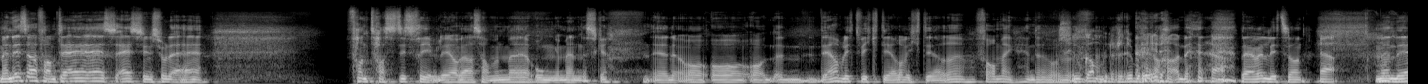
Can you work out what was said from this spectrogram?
Men det ser jeg fram til. Jeg, jeg, jeg syns jo det er fantastisk trivelig å være sammen med unge mennesker. Eh, Og, og, og det har blitt viktigere og viktigere for meg. Jo gamlere du blir. Ja, det, det er vel litt sånn. Ja. Men det,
